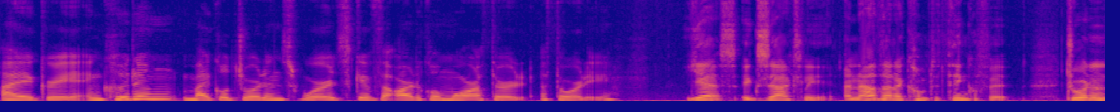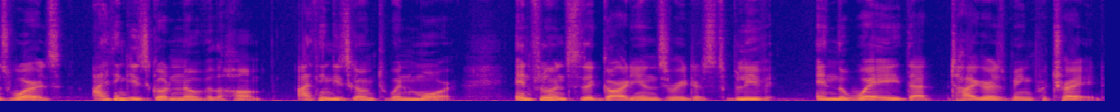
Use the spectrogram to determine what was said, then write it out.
I agree. Including Michael Jordan's words give the article more author- authority. Yes, exactly. And now that I come to think of it, Jordan's words, I think he's gotten over the hump. I think he's going to win more, influence the Guardian's readers to believe in the way that Tiger is being portrayed.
